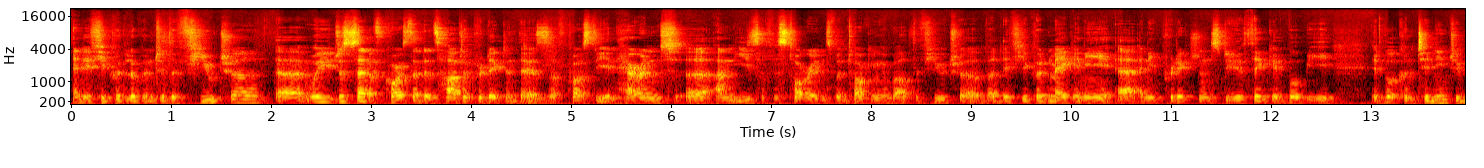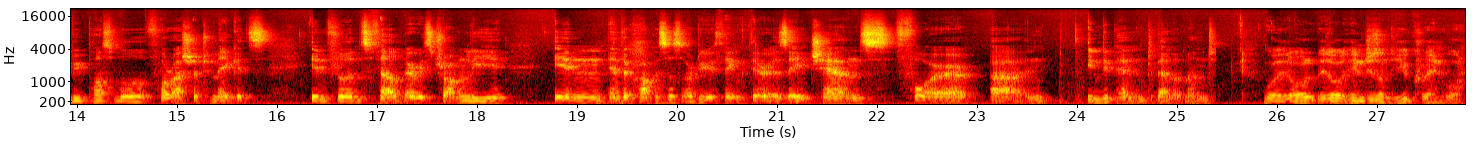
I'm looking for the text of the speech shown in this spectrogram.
And if you could look into the future, uh, well, you just said, of course, that it's hard to predict, and there's, of course, the inherent uh, unease of historians when talking about the future. But if you could make any uh, any predictions, do you think it will be it will continue to be possible for Russia to make its influence felt very strongly in in the Caucasus, or do you think there is a chance for uh, an independent development? Well, it all it all hinges on the Ukraine war.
